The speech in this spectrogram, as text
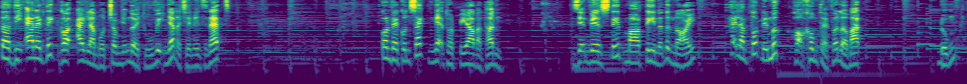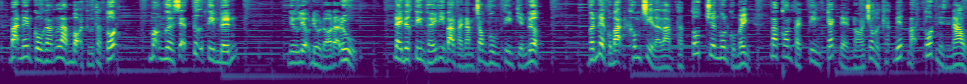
Tờ The Atlantic gọi anh là một trong những người thú vị nhất ở trên Internet. Còn về cuốn sách Nghệ thuật PR bản thân, diễn viên Steve Martin đã từng nói hãy làm tốt đến mức họ không thể phớt lờ bạn. Đúng, bạn nên cố gắng làm mọi thứ thật tốt, mọi người sẽ tự tìm đến. Nhưng liệu điều đó đã đủ? Để được tìm thấy thì bạn phải nằm trong vùng tìm kiếm được. Vấn đề của bạn không chỉ là làm thật tốt chuyên môn của mình mà còn phải tìm cách để nói cho người khác biết bạn tốt như thế nào.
